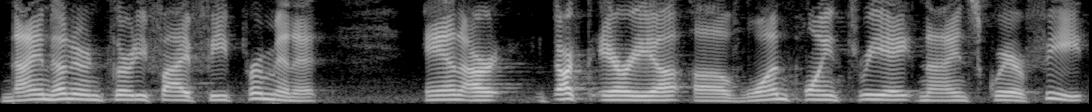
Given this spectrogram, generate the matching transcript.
935 feet per minute and our duct area of 1.389 square feet,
